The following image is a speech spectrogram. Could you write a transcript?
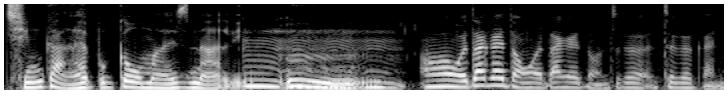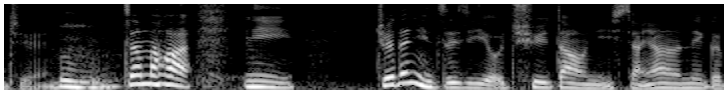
情感还不够吗？还是哪里？嗯嗯嗯。哦，我大概懂，我大概懂这个这个感觉。嗯，这样的话，你觉得你自己有去到你想要的那个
